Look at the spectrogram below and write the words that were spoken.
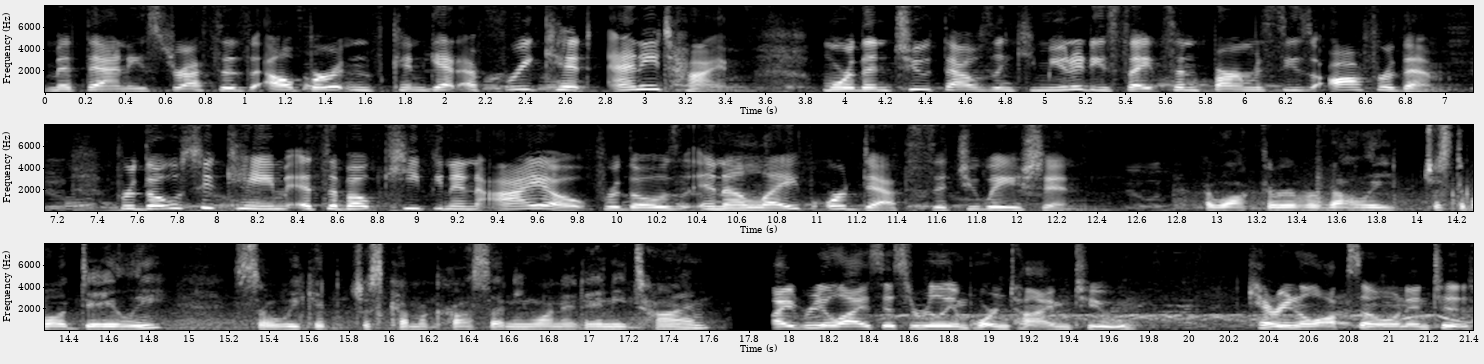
Mithani stresses Albertans can get a free kit anytime. More than 2,000 community sites and pharmacies offer them. For those who came, it's about keeping an eye out for those in a life or death situation. I walk the river valley just about daily, so we could just come across anyone at any time. I realize it's a really important time to carry naloxone and to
